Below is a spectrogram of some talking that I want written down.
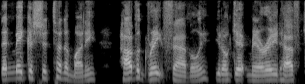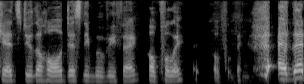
Then make a shit ton of money, have a great family, you know, get married, have kids, do the whole Disney movie thing, hopefully, hopefully. And then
